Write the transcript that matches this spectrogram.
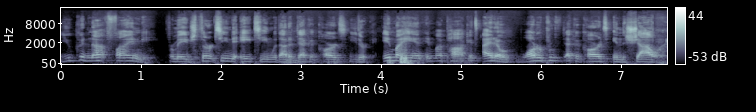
You could not find me from age 13 to 18 without a deck of cards either in my hand, in my pockets. I had a waterproof deck of cards in the shower.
